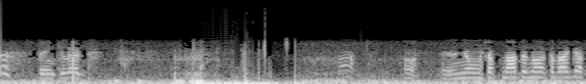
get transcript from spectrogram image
Ah, thank you, Lord. Ah, oh, ayan yung shop natin, mga kadagat.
